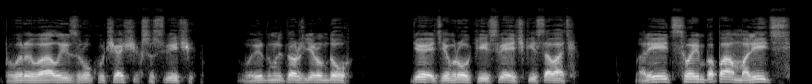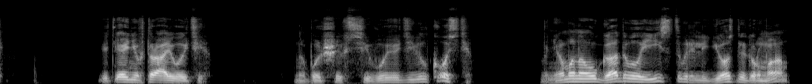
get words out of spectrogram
и повырывала из рук учащихся свечи. Выдумали тоже ерунду. Детям руки и свечки совать. Молитесь своим попам, молитесь. Детей не втраивайте. Но больше всего ее удивил Костя. В нем она угадывала истовый религиозный дурман.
